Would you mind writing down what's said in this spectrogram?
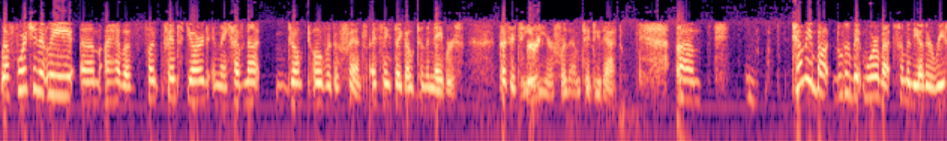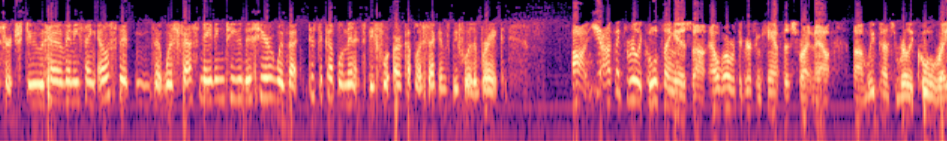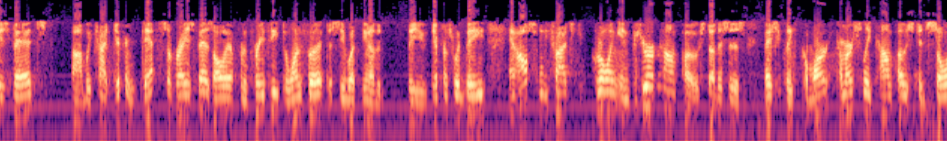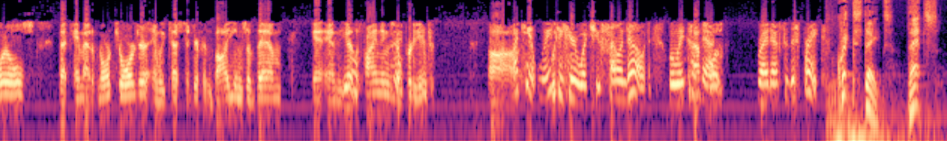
well, fortunately, um, I have a fun- fenced yard, and they have not jumped over the fence. I think they go to the neighbors because it's Very- easier for them to do that. Um, tell me about a little bit more about some of the other research. Do you have anything else that that was fascinating to you this year? We've got just a couple of minutes before, or a couple of seconds before the break. Uh, yeah, I think the really cool thing is uh, over at the Griffin campus right now, um, we've done some really cool raised beds. Uh, we've tried different depths of raised beds, all the way up from three feet to one foot, to see what you know the, the difference would be. And also, we tried growing in pure compost. So this is basically commer- commercially composted soils that came out of North Georgia, and we tested different volumes of them. And, and you know, the findings are pretty interesting. Uh, I can't wait to hear what you found out when we come back right after this break. Quick Stakes. That's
